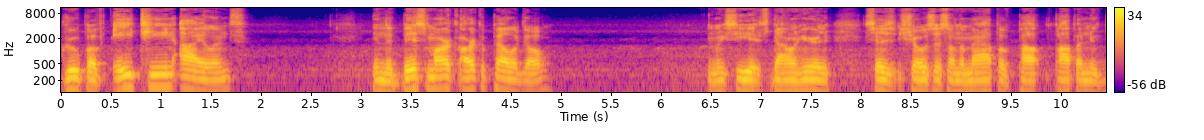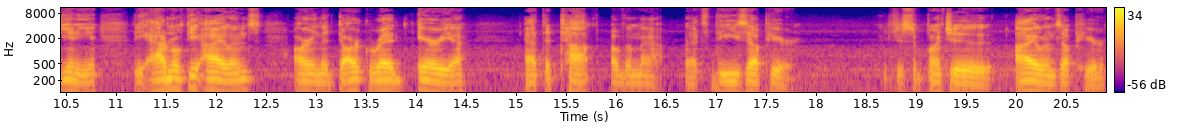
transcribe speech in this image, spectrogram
Group of 18 islands in the Bismarck Archipelago. And we see it's down here. It says it shows us on the map of Papua New Guinea. The Admiralty Islands are in the dark red area at the top of the map. That's these up here. It's just a bunch of islands up here.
